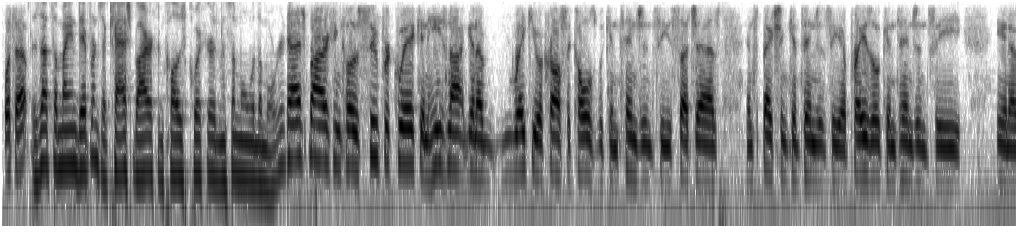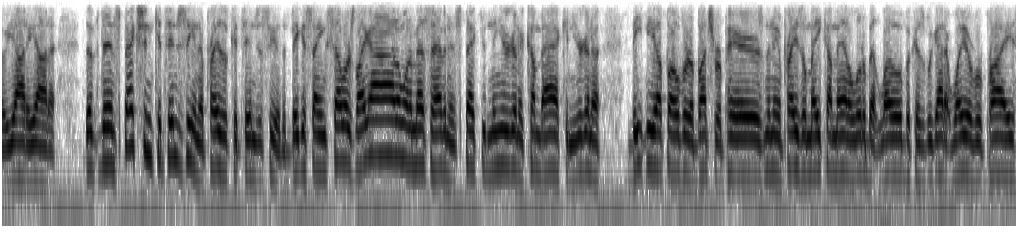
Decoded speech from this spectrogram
What's up? Is that the main difference? A cash buyer can close quicker than someone with a mortgage. Cash buyer can close super quick, and he's not going to rake you across the coals with contingencies such as inspection contingency, appraisal contingency, you know, yada yada. The, the inspection contingency and appraisal contingency are the biggest thing. Sellers like, ah, I don't want to mess with having it inspected, and then you're going to come back and you're going to beat me up over a bunch of repairs, and then the appraisal may come in a little bit low because we got it way overpriced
